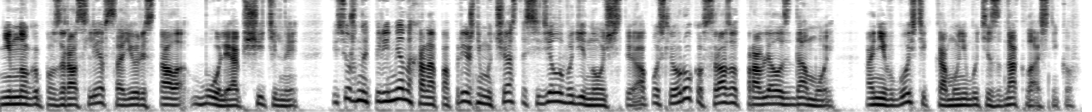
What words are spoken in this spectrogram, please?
Немного повзрослев, Сайори стала более общительной, и все же на переменах она по-прежнему часто сидела в одиночестве, а после уроков сразу отправлялась домой, а не в гости к кому-нибудь из одноклассников.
